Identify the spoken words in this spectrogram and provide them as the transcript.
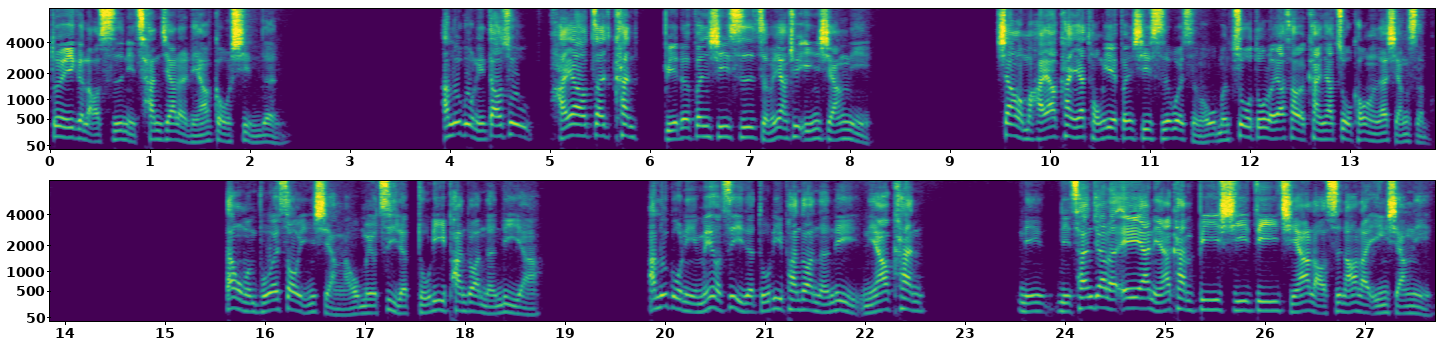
对于一个老师，你参加了，你要够信任。啊，如果你到处还要再看别的分析师怎么样去影响你，像我们还要看一下同业分析师，为什么？我们做多了要稍微看一下做空人在想什么。但我们不会受影响啊，我们有自己的独立判断能力啊。啊，如果你没有自己的独立判断能力，你要看你你参加了 AI，你要看 B、C、D 其他老师，然后来影响你。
